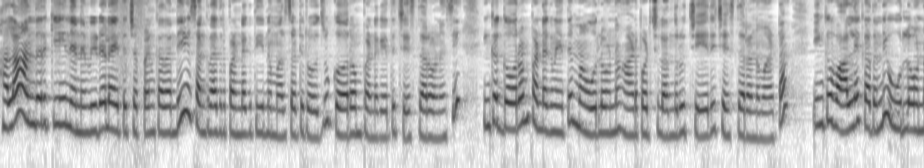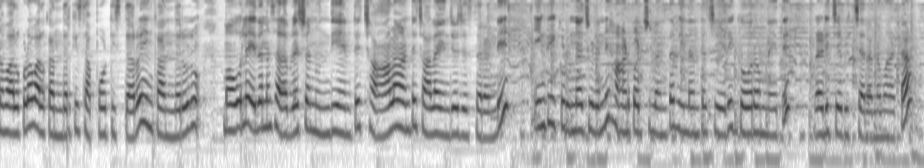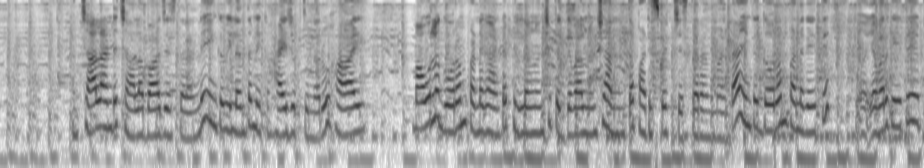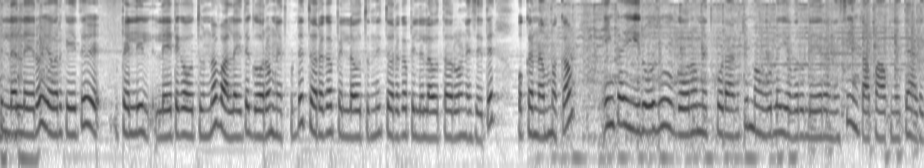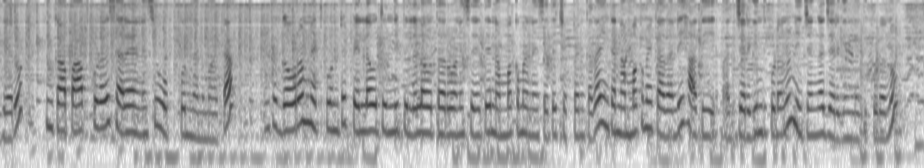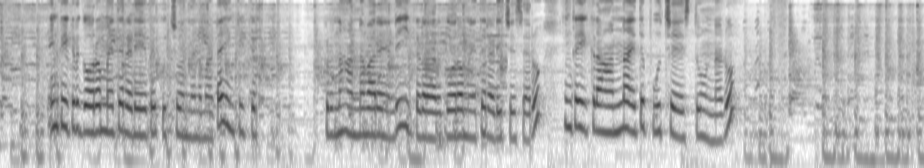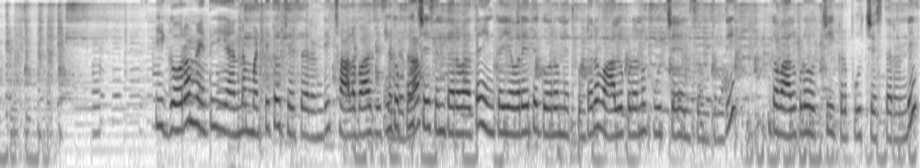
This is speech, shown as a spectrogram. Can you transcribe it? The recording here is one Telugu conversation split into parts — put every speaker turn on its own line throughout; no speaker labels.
హలో అందరికీ నేను వీడియోలో అయితే చెప్పాను కదండి సంక్రాంతి పండగ తీరిన మరుసటి రోజు గౌరవం పండగ అయితే చేస్తారు అనేసి. ఇంకా గౌరవం పండగనైతే మా ఊర్లో ఉన్న ఆడపడుచులు అందరూ చేరి చేస్తారన్నమాట. ఇంకా వాళ్ళే కదండి ఊర్లో ఉన్న వాళ్ళు కూడా వాళ్ళకి అందరికీ సపోర్ట్ ఇస్తారు. ఇంకా అందరూ మా ఊర్లో ఏదైనా సెలబ్రేషన్ ఉంది అంటే చాలా అంటే చాలా ఎంజాయ్ చేస్తారండి. ఇంకా ఇక్కడ ఉన్న చూడండి ఆడపడుచులంతా వీళ్ళంతా చేరి గౌరవం అయితే రెడీ చేపించారన్నమాట చాలా అంటే చాలా బాగా చేస్తారండి. ఇంకా వీళ్ళంతా మీకు హాయ్ చెప్తున్నారు. హాయ్. మా ఊర్లో గౌరవం పండగ అంటే పిల్లల నుంచి పెద్దవాళ్ళ నుంచి అంతా పార్టిసిపేట్ చేస్తారనమాట ఇంకా గౌరవం పండగ అయితే ఎవరికైతే పిల్లలు లేరో ఎవరికైతే పెళ్ళి లేట్గా అవుతుందో వాళ్ళైతే గౌరవం ఎత్తుకుంటే త్వరగా పెళ్ళి అవుతుంది త్వరగా పిల్లలు అవుతారు అనేసి అయితే ఒక నమ్మకం. ఇంకా ఈరోజు గౌరవం ఎత్తుకోవడానికి మా ఊర్లో ఎవరు లేరు అనేసి ఇంకా ఆ పాపనైతే అడిగారు. ఇంకా ఆ పాప కూడా సరే అనేసి ఒప్పుకుందనమాట. ఇంకా గౌరవం ఎత్తుకుంటే పెళ్ళి అవుతుంది పిల్లలు అవుతారు అనేసి అయితే నమ్మకం అనేసి అయితే చెప్పాను కదా. ఇంకా నమ్మకమే కాదండి అది అది జరిగింది కూడాను నిజంగా జరిగింది అది కూడాను. ఇంకా ఇక్కడ గౌరవం అయితే రెడీ అయిపోయి కూర్చోందనమాట ఇంక ఇక్కడ ఇక్కడున్న అన్నవారే అండి. ఇక్కడ గౌరవం అయితే రెడీ చేశారు. ఇంకా ఇక్కడ అన్న అయితే పూజ చేస్తూ ఉన్నారు ఈ గౌరవం అయితే ఈ అన్నం మట్టితో చేశారండి. చాలా బాగా చేశారు ఇంకా పూజ చేసిన తర్వాత ఇంకా ఎవరైతే గౌరవం ఎత్తుకుంటారో వాళ్ళు కూడాను పూజ చేయాల్సి ఉంటుంది. ఇంకా వాళ్ళు కూడా వచ్చి ఇక్కడ పూజ చేస్తారండి.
